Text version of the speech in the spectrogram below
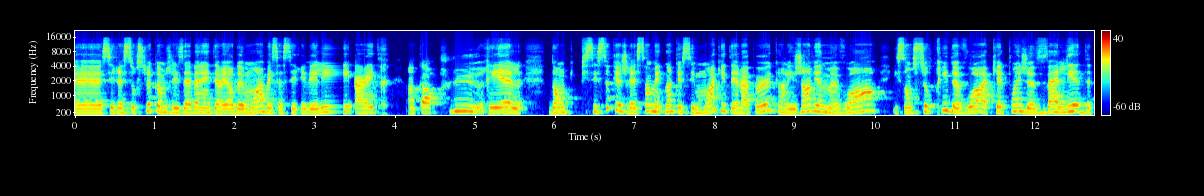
euh, ces ressources-là, comme je les avais à l'intérieur de moi, ben ça s'est révélé être encore plus réel. Donc, puis c'est ça que je ressens maintenant que c'est moi qui est thérapeute. Quand les gens viennent me voir, ils sont surpris de voir à quel point je valide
